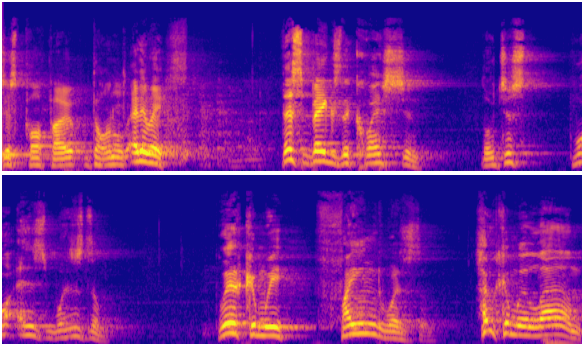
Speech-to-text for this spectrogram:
just pop out. Donald. Anyway, this begs the question, though, just what is wisdom? Where can we find wisdom? How can we learn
